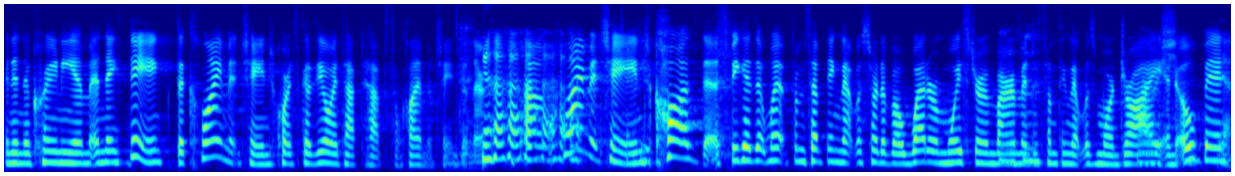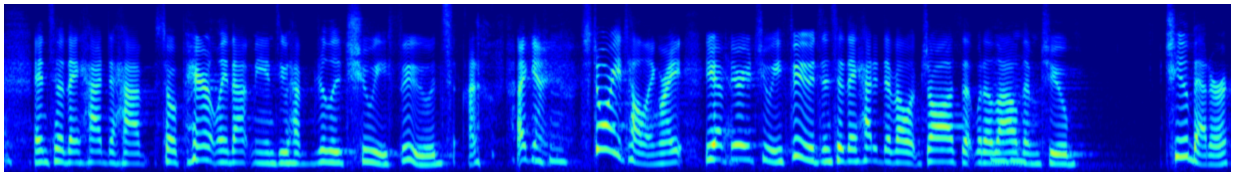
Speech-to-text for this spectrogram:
and in the cranium, and they think the climate change, of course, because you always have to have some climate change in there. um, climate change caused this because it went from something that was sort of a wetter, moisture environment to something that was more dry Harsh. and open. Yeah. And so they had to have, so apparently that means you have really chewy foods. Again, mm-hmm. storytelling, right? You have Yeah. very chewy foods. And so they had to develop jaws that would allow mm-hmm. them to chew better,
